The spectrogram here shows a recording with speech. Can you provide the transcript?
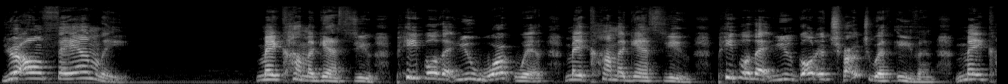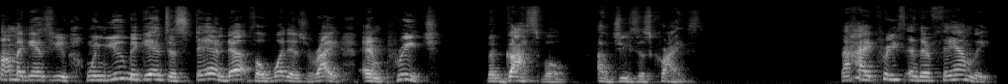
Your own family may come against you. People that you work with may come against you. People that you go to church with even may come against you when you begin to stand up for what is right and preach the gospel of Jesus Christ. The high priest and their family.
